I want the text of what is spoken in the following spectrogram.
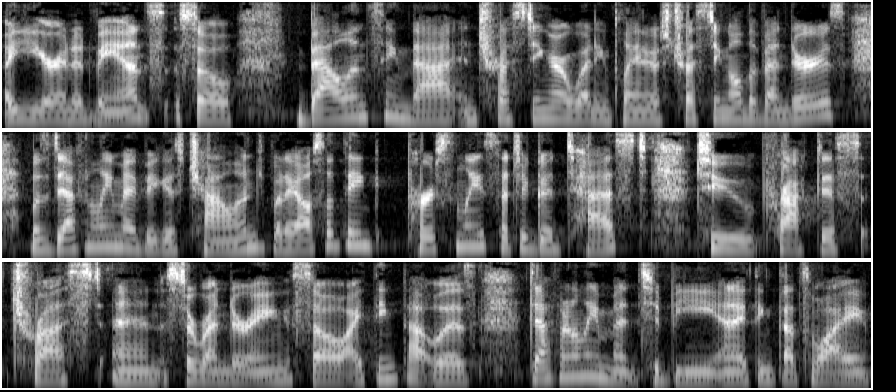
a year in advance. So balancing that and trusting our wedding planners, trusting all the vendors was definitely my biggest challenge. But I also think personally such a good test to practice trust and surrendering. So I think that was definitely meant to be. And I think that's why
